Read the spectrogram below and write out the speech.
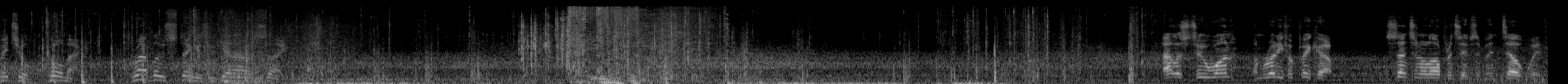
Mitchell, Cormack, grab those stingers and get out of sight. Atlas 2-1, I'm ready for pickup. Sentinel operatives have been dealt with.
